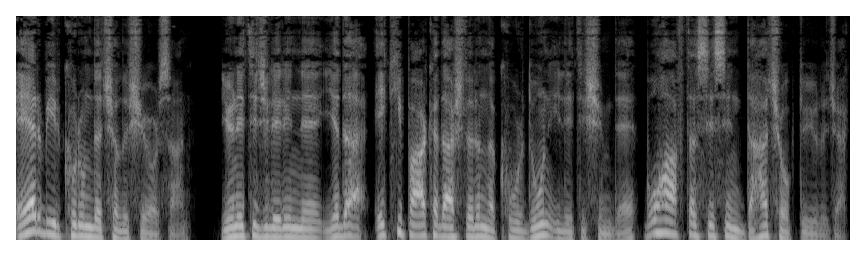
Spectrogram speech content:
Eğer bir kurumda çalışıyorsan, yöneticilerinle ya da ekip arkadaşlarınla kurduğun iletişimde bu hafta sesin daha çok duyulacak.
